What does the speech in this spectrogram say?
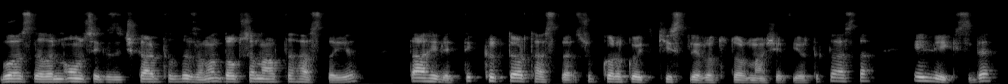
bu hastaların 18'i çıkartıldığı zaman 96 hastayı dahil ettik. 44 hasta subkorakoid kistli rotator manşet yırtıklı hasta. 52'si de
